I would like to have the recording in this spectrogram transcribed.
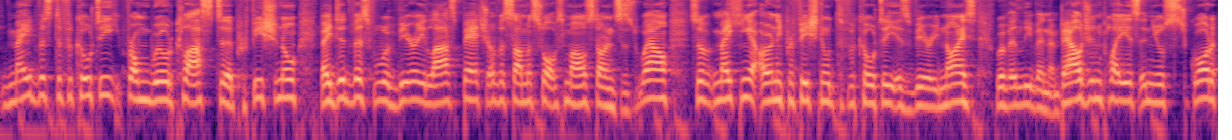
made this difficulty from world class to professional. They did this for the very last batch of the Summer Swaps milestones as well, so making it only professional difficulty is very nice. With 11 Belgian players in your squad,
